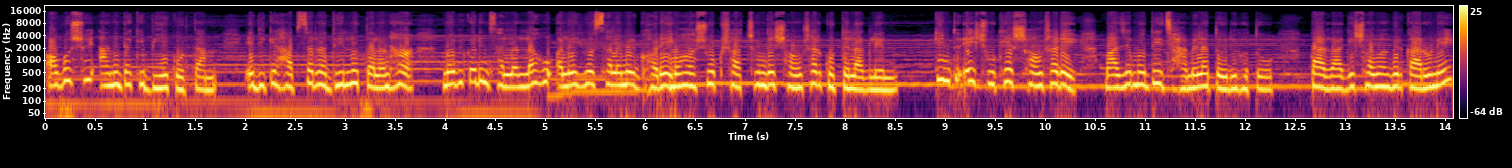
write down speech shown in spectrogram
অবশ্যই আমি তাকে বিয়ে করতাম। এদিকে হাফসা রাধিল্লু তালানহা নবী করিম সাল্লাহু আলহিহাসাল্লামের ঘরে মহাসুখ স্বাচ্ছন্দ্যের সংসার করতে লাগলেন। কিন্তু এই সুখের সংসারে মাঝে মধ্যেই ঝামেলা তৈরি হতো। তার রাগী স্বভাবের কারণে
